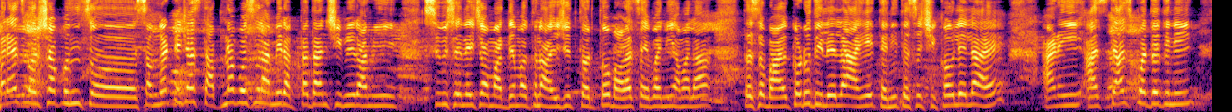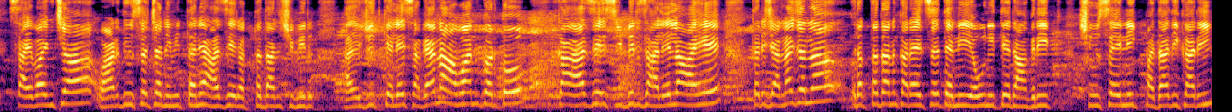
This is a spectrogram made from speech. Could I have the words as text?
बऱ्याच वर्षापासून स- संघटनेच्या स्थापनापासून आम्ही रक्तदान शिबिर आम्ही शिवसेनेच्या माध्यमातून आयोजित करतो. बाळासाहेबांनी आम्हाला तसं बाळकडू दिलेलं आहे त्यांनी तसं शिकवलेलं आहे. आणि आज त्याच पद्धतीने साहेबांच्या वाढदिवसाच्या निमित्ताने आज हे रक्तदान शिबिर आयोजित केले. सगळ्यांना आवाहन करतो का आज हे शिबिर झालेलं आहे. तर ज्यांना ज्यांना रक्तदान करायचं आहे त्यांनी येऊन इथे नागरिक शिवसैनिक पदाधिकारी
